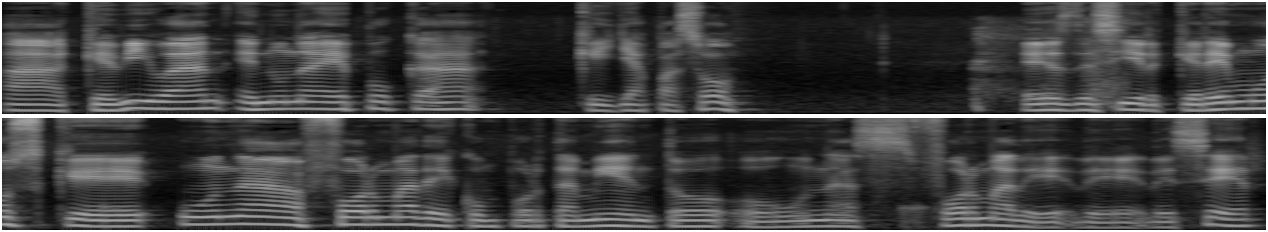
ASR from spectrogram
a que vivan en una época que ya pasó. Es decir, queremos que una forma de comportamiento o una forma de, ser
